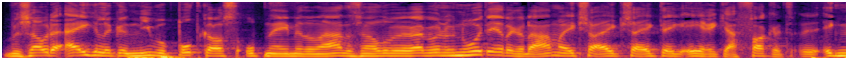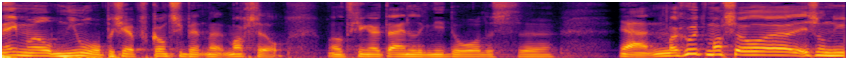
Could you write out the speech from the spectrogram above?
We zouden eigenlijk een nieuwe podcast opnemen daarna. Dus hadden we, we hebben het nog nooit eerder gedaan. Maar ik zei, ik zei ik tegen Erik, ja, fuck het. Ik neem hem wel opnieuw op als je op vakantie bent met Marcel. Want het ging uiteindelijk niet door. Dus uh, ja, maar goed, Marcel uh, is er nu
